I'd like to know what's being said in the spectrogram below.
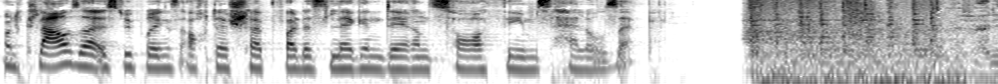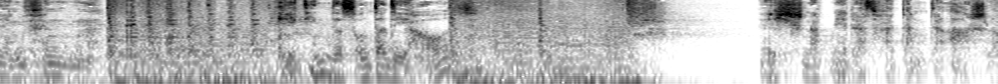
Und Clauser ist übrigens auch der Schöpfer des legendären Saw-Themes Hello Zap. Ich werde ihn finden. Geht Ihnen das unter die Haut? Ich schnapp mir das verdammte Arschloch.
